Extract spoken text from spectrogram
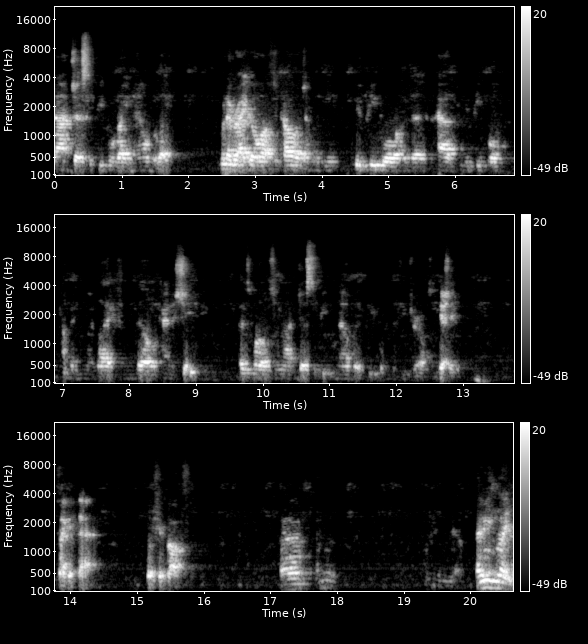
not just the people right now but like whenever i go off to college i'm going to meet new people i'm going to have new people come into my life and they'll kind of shape me as well so not just the people now but people in the future also Yeah. shape me. So I get that. What's your thoughts? Um, I mean, like.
